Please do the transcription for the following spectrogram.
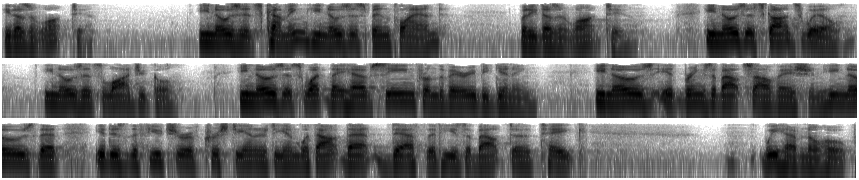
He doesn't want to. He knows it's coming. He knows it's been planned, but he doesn't want to. He knows it's God's will. He knows it's logical. He knows it's what they have seen from the very beginning. He knows it brings about salvation. He knows that it is the future of Christianity, and without that death that he's about to take, we have no hope.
